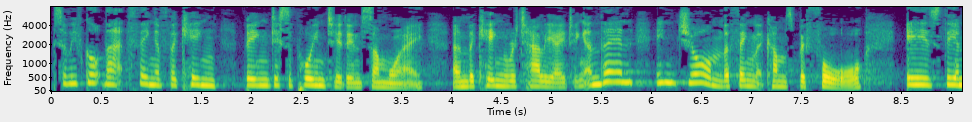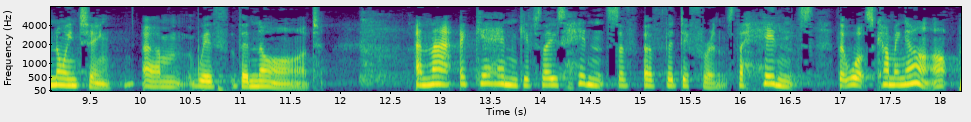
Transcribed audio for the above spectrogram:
So we've got that thing of the king being disappointed in some way and the king retaliating. And then in John, the thing that comes before is the anointing um, with the nard. And that again gives those hints of, of the difference, the hints that what's coming up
